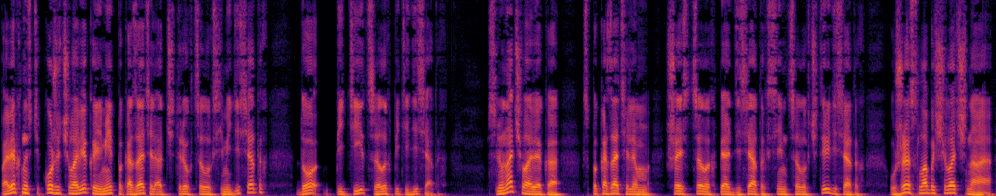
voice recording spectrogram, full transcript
Поверхность кожи человека имеет показатель от 4,7 до 5,5. Слюна человека с показателем 6,5-7,4 уже слабощелочная,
